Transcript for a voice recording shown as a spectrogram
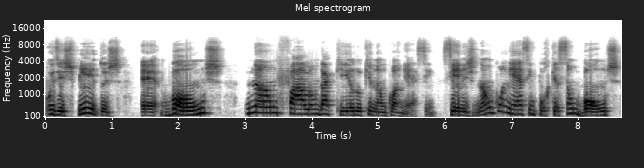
os espíritos é, bons não falam daquilo que não conhecem. Se eles não conhecem porque são bons,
